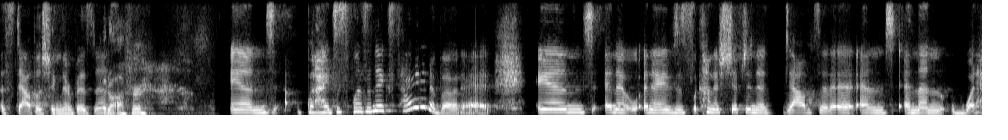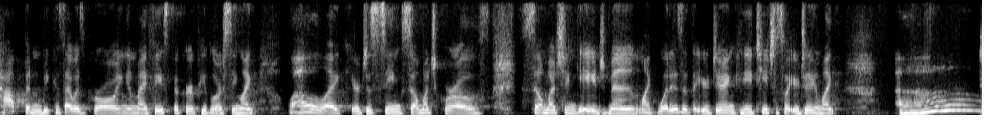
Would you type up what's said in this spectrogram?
establishing their business. Good offer and but i just wasn't excited about it. And and it, and i just kind of shifted and adapted it. And and then what happened because i was growing in my facebook group people are seeing like wow like you're just seeing so much growth so much engagement. Like what is it that you're doing? Can you teach us what you're doing? I'm like oh.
